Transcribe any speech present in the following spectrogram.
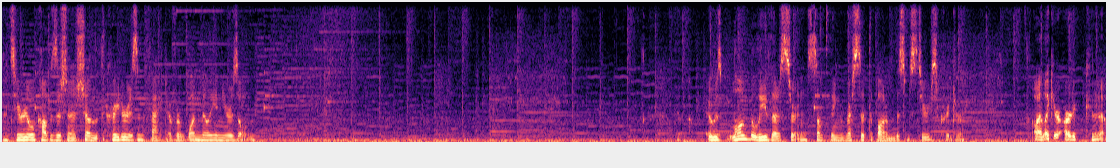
Material composition has shown that the crater is in fact over 1 million years old. It was long believed that a certain something rests at the bottom of this mysterious crater. Oh, I like your Articuno.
